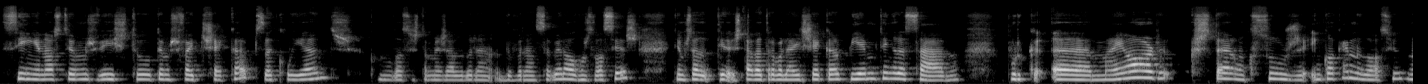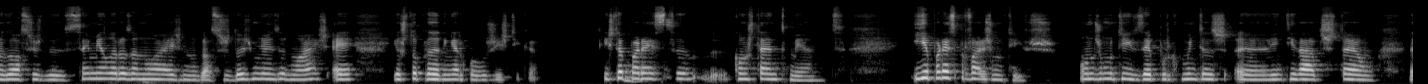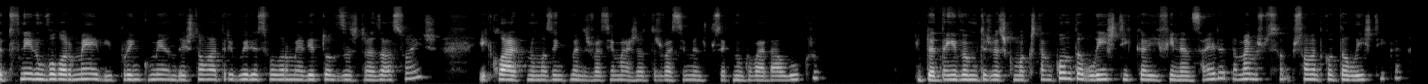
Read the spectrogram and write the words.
Sim, e nós temos visto, temos feito check-ups a clientes, como vocês também já deverão, deverão, saber, alguns de vocês, temos estado a trabalhar em check-up e é muito engraçado, porque a maior questão que surge em qualquer negócio, negócios de 100 mil euros anuais, negócios de 2 milhões anuais, é eu estou a perder dinheiro com a logística. Isto aparece constantemente e aparece por vários motivos. Um dos motivos é porque muitas uh, entidades estão a definir um valor médio por encomenda e estão a atribuir esse valor médio a todas as transações. E claro que numas encomendas vai ser mais, noutras vai ser menos, por isso é que nunca vai dar lucro. E portanto tem a ver muitas vezes com uma questão contabilística e financeira, também, mas principalmente contabilística.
